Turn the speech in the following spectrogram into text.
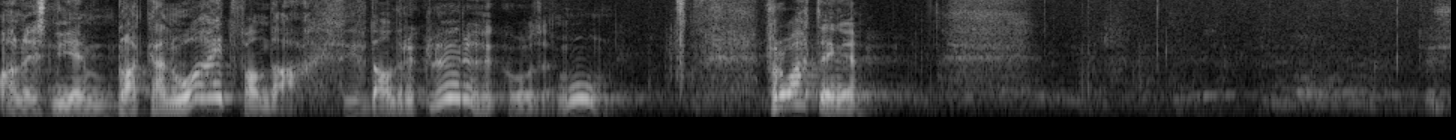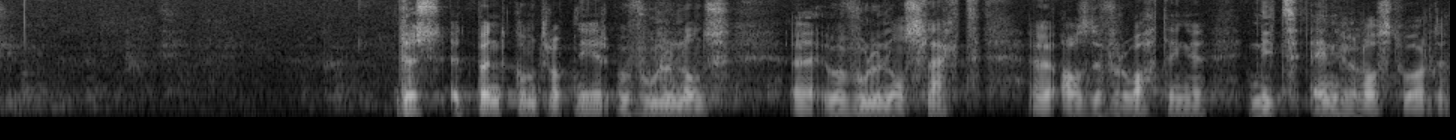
Anne is niet in black and white vandaag. Ze heeft andere kleuren gekozen. Oeh. Verwachtingen. Dus het punt komt erop neer, we voelen ons, uh, we voelen ons slecht uh, als de verwachtingen niet ingelost worden.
